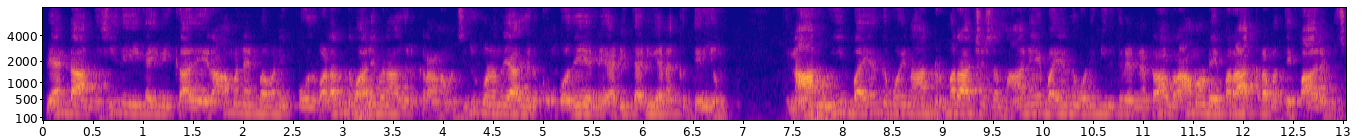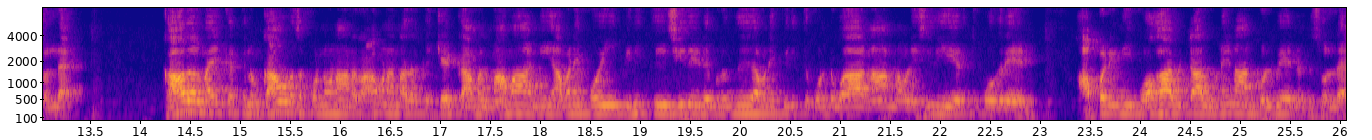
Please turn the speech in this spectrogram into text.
வேண்டாம். நீ சீதையை கைவிக்காதே ராமன் என்பவன் இப்போது வளர்ந்து வாலிபனாக இருக்கிறான். அவன் சிறு குழந்தையாக இருக்கும் போதே என்னை அடித்தடி எனக்கு தெரியும். நான் உயிர் பயந்து போய் நான் பிரம்மராட்சசன் நானே பயந்து ஒடுங்கி இருக்கிறேன் என்றால் ராமனுடைய பராக்கிரமத்தை பார் என்று சொல்ல காதல் மயக்கத்திலும் காமவச கொண்டவனான ராவணன் அதற்கு கேட்காமல் மாமா நீ அவனை போய் பிரித்து சீதையிடமிருந்து அவனை பிரித்து கொண்டு வா நான் அவளை சீதையை எடுத்து போகிறேன். அப்படி நீ போகாவிட்டால் உன்னை நான் கொள்வேன் என்று சொல்ல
